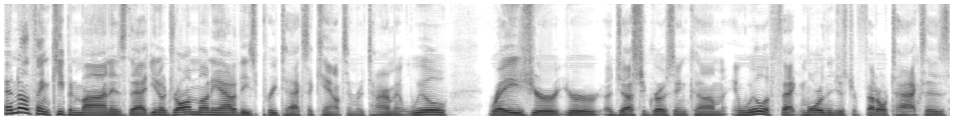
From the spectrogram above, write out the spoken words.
another thing to keep in mind is that you know drawing money out of these pre-tax accounts in retirement will raise your your adjusted gross income and will affect more than just your federal taxes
